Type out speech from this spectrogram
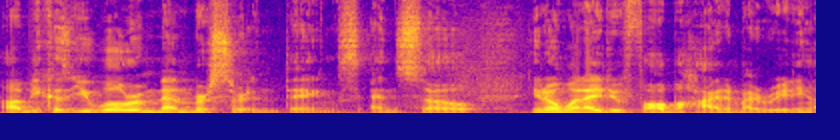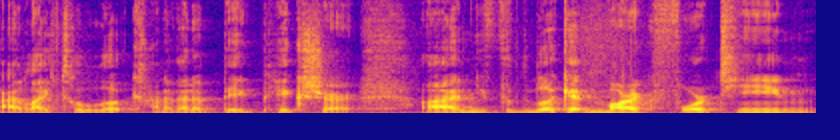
uh, because you will remember certain things. And so, you know, when I do fall behind in my reading, I like to look kind of at a big picture. Uh, and if you look at Mark 14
